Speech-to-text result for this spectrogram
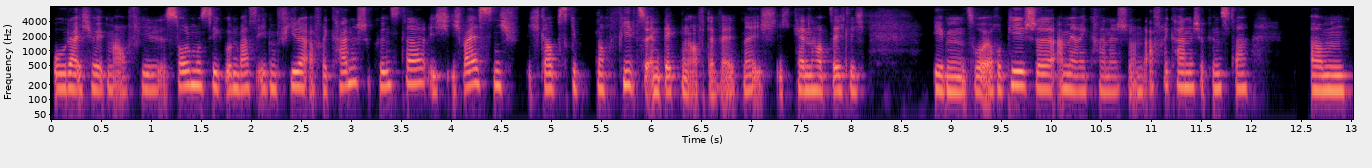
Oder ich höre eben auch viel Soulmusik und was eben viele afrikanische Künstler. Ich, ich weiß nicht, ich glaube, es gibt noch viel zu entdecken auf der Welt. Ne? Ich, ich kenne hauptsächlich eben so europäische, amerikanische und afrikanische Künstler. Ähm,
